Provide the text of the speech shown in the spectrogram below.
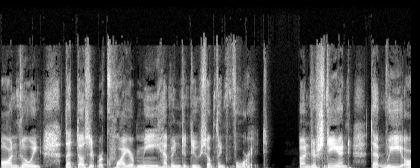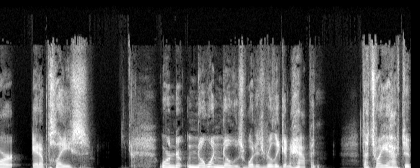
ongoing that doesn't require me having to do something for it? Understand that we are in a place where no, no one knows what is really going to happen. That's why you have to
